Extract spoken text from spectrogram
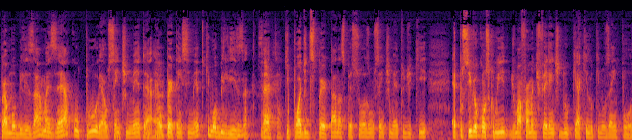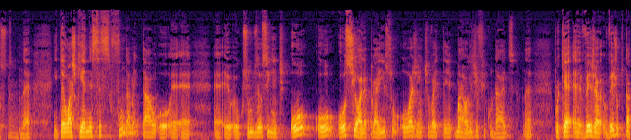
para mobilizar, mas é a cultura, é o sentimento, é, é o pertencimento que mobiliza, né? que pode despertar nas pessoas um sentimento de que é possível construir de uma forma diferente do que aquilo que nos é imposto. Uhum. Né? Então eu acho que é fundamental. Ou, é, é, é, eu, eu, costumo dizer o seguinte: ou, ou, ou se olha para isso, ou a gente vai ter maiores dificuldades. Né? Porque, é, veja, veja o que está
